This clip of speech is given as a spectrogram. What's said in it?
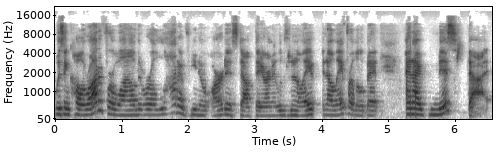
was in colorado for a while and there were a lot of you know artists out there and i lived in la in la for a little bit and i missed that.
